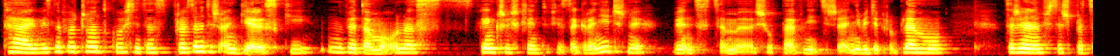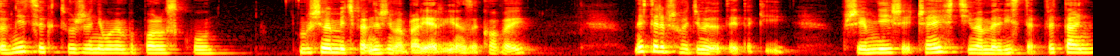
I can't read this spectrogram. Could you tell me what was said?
Tak, więc na początku właśnie ten, sprawdzamy też angielski. No wiadomo, u nas większość klientów jest zagranicznych, więc chcemy się upewnić, że nie będzie problemu. Zdarzają nam się też pracownicy, którzy nie mówią po polsku, musimy mieć pewność, że nie ma bariery językowej. No i wtedy przechodzimy do tej takiej przyjemniejszej części, mamy listę pytań.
